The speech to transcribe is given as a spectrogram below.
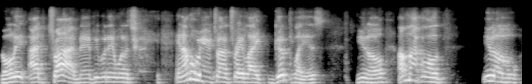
The only I tried, man. People didn't want to trade, and I'm over here trying to trade like good players. You know, I'm not going. to You know,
